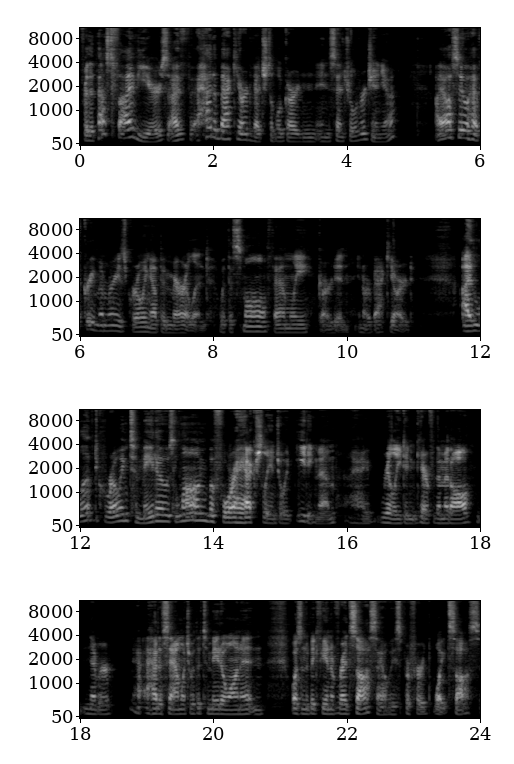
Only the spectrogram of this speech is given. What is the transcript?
For the past five years, I've had a backyard vegetable garden in central Virginia. I also have great memories growing up in Maryland with a small family garden in our backyard. I loved growing tomatoes long before I actually enjoyed eating them. I really didn't care for them at all. Never had a sandwich with a tomato on it and wasn't a big fan of red sauce. I always preferred white sauce.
